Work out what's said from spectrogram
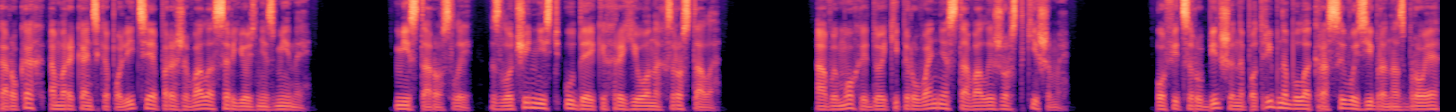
роках американська поліція переживала серйозні зміни. Міста росли, злочинність у деяких регіонах зростала, а вимоги до екіпірування ставали жорсткішими. Офіцеру більше не потрібна була красиво зібрана зброя,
